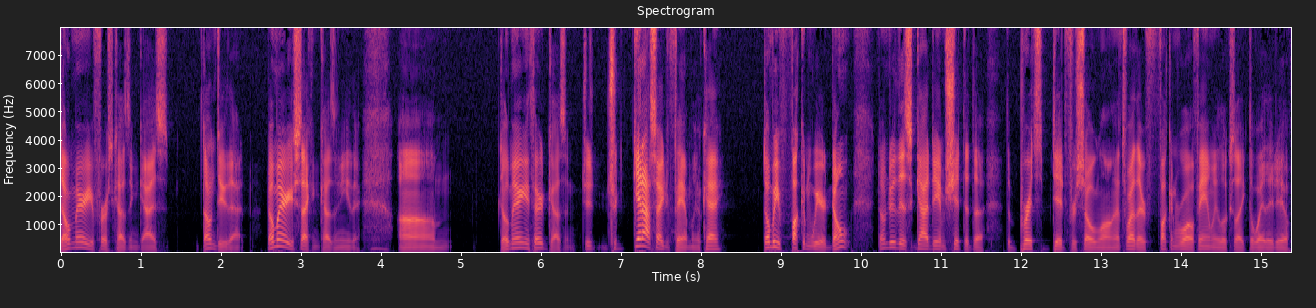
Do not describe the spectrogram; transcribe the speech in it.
don't marry your first cousin, guys. Don't do that. Don't marry your second cousin either. Um, don't marry your third cousin. Just, just get outside your family, okay? Don't be fucking weird. Don't don't do this goddamn shit that the the Brits did for so long. That's why their fucking royal family looks like the way they do.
